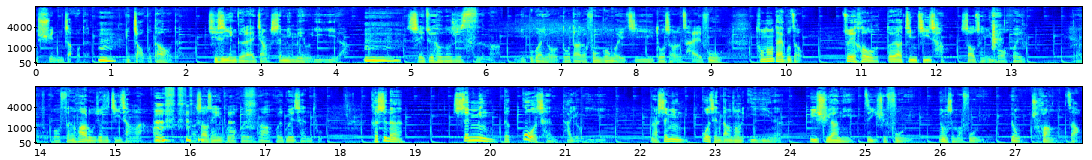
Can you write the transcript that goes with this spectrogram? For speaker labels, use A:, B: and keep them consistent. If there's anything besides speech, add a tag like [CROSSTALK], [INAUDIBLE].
A: 中寻找的，
B: 嗯，
A: 你找不到的。其实严格来讲，生命没有意义啊，
B: 嗯，
A: 谁最后都是死嘛。你不管有多大的丰功伟绩，多少的财富，通通带不走，最后都要进机场烧成一坨灰。[LAUGHS] 呃，我焚化炉就是机场了啊，烧成一坨灰 [LAUGHS] 啊，回归尘土。可是呢，生命的过程它有意义。那生命过程当中的意义呢，必须要你自己去赋予。用什么赋予？用创造。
